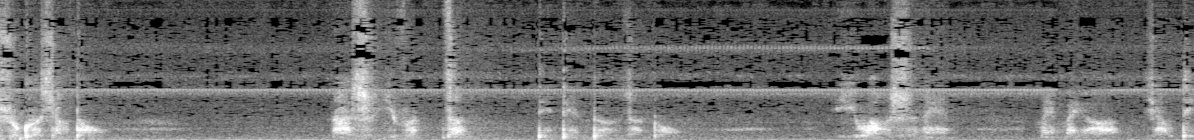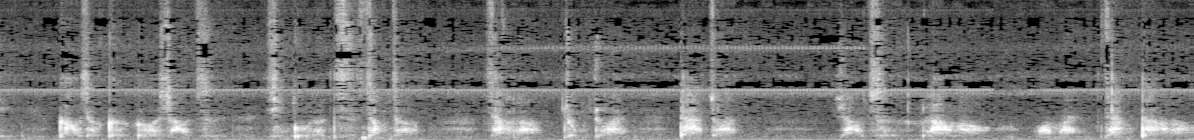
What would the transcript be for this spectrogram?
如果想头。那是一份沉甸甸的承诺。一往十年，妹妹和小弟靠着哥哥嫂子辛苦的支撑着，上了中专、大专。嫂子老了，我们长大了。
